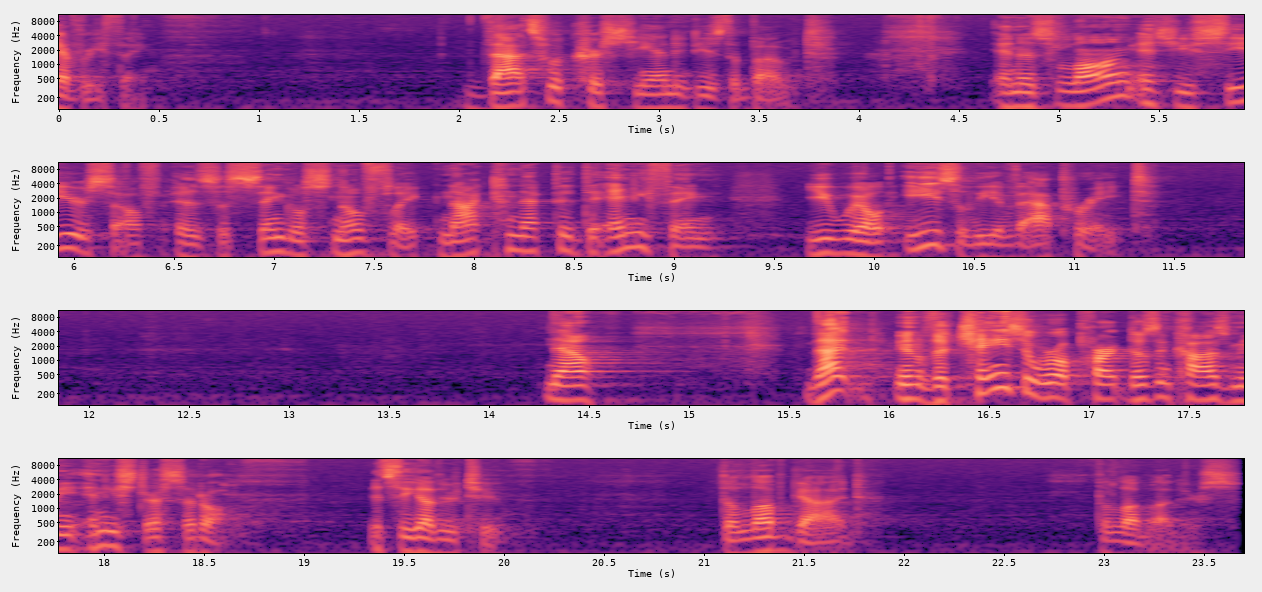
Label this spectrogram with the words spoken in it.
everything. That's what Christianity is about. And as long as you see yourself as a single snowflake, not connected to anything, you will easily evaporate. Now, that, you know, the change the world part doesn't cause me any stress at all. It's the other two the love God to love others.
